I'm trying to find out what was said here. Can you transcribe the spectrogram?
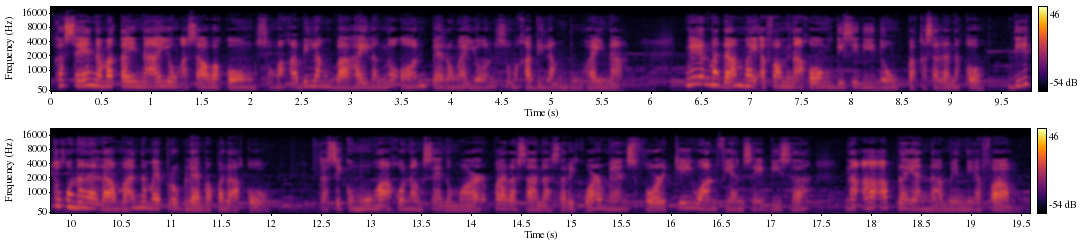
Kasi namatay na yung asawa kong sumakabilang bahay lang noon pero ngayon sumakabilang buhay na. Ngayon madam, may afam na akong desididong pakasalan ako. Dito ko na nalaman na may problema pala ako. Kasi kumuha ako ng Senomar para sana sa requirements for K1 fiancé visa na a-applyan namin ni AFAM.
